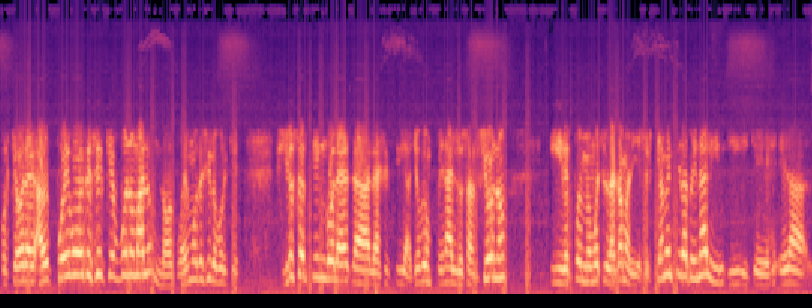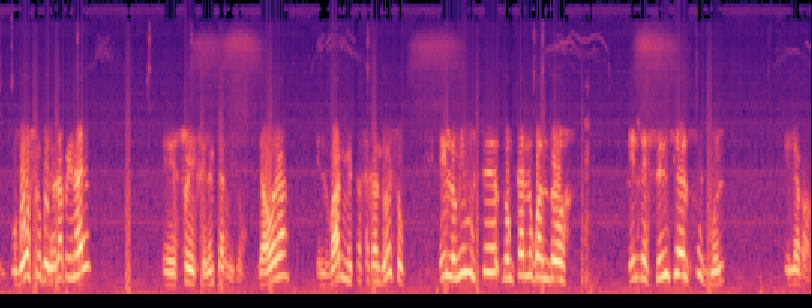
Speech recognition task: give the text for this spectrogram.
Porque ahora, a ver, ¿podemos decir que es bueno o malo? No, podemos decirlo porque si yo tengo la, la, la efectividad, yo veo un penal, lo sanciono y después me muestran la cámara y efectivamente era penal y, y que era dudoso, pero era penal, eh, soy excelente árbitro. Y ahora el VAR me está sacando eso. Es lo mismo usted, don Carlos, cuando es la esencia del fútbol, el error.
